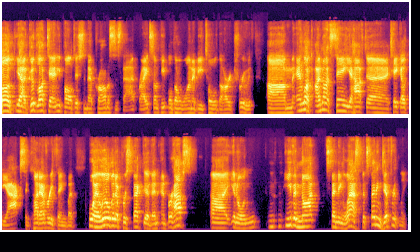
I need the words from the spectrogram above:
well, yeah, good luck to any politician that promises that, right? Some people don't want to be told the hard truth. Um, and look, I'm not saying you have to take out the axe and cut everything, but boy, a little bit of perspective and, and perhaps, uh, you know, n- even not spending less, but spending differently.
